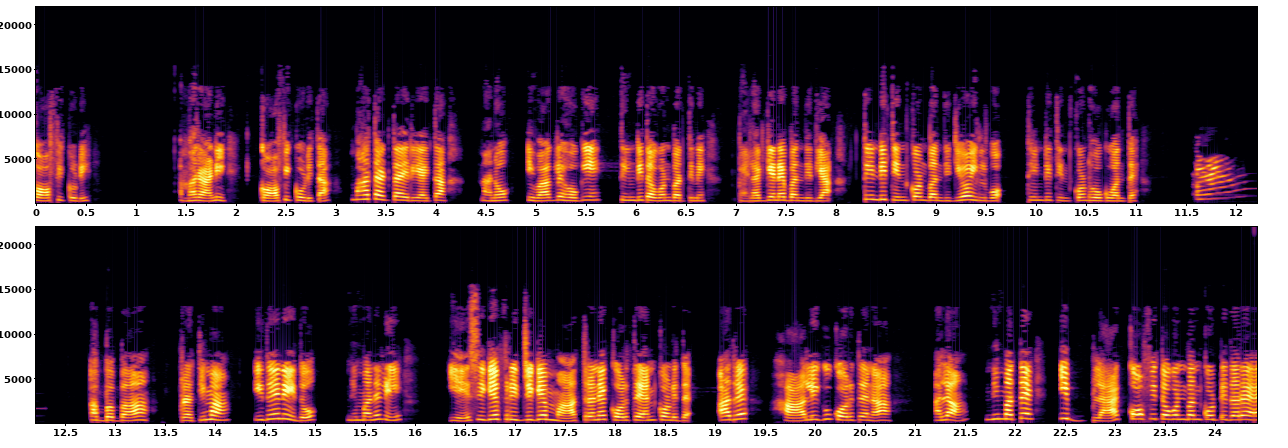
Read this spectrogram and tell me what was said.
ಕಾಫಿ ಕುಡಿ. ಅಮ್ಮ ರಾಣಿ ಕಾಫಿ ಕುಡಿತಾ ಮಾತಾಡ್ತಾ ಇರಿ ಆಯ್ತಾ? ನಾನು ಇವಾಗಲೇ ಹೋಗಿ ತಿಂಡಿ ತಗೊಂಡು ಬರ್ತೀನಿ. ಬೆಳಗ್ಗೆನೆ ಬಂದಿದ್ಯಾ? ತಿಂಡಿ ತಿನ್ಕೊಂಡು ಬಂದಿದ್ಯೋ ಇಲ್ವೋ? ತಿಂಡಿ ತಿನ್ಕೊಂಡು ಹೋಗುವಂತೆ. ಅಬ್ಬಬ್ಬಾ, ಪ್ರತಿಮಾ, ಇದೇನೇ ಇದು? ನಿಮ್ಮ ಎಸಿಗೆ, ಫ್ರಿಜ್ಜಿಗೆ ಮಾತ್ರನೇ ಕೊರತೆ ಅನ್ಕೊಂಡಿದ್ದೆ. ಆದ್ರೆ ಹಾಲಿಗೂ ಕೊರತೆನಾ? ಅಲ್ಲ, ನಿಮ್ಮತ್ತೆ ಈ ಬ್ಲ್ಯಾಕ್ ಕಾಫಿ ತಗೊಂಡ್ ಬಂದ್ ಕೊಟ್ಟಿದ್ದಾರೆ.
